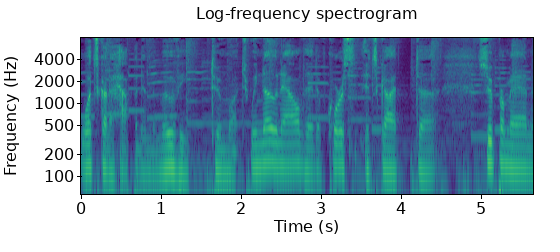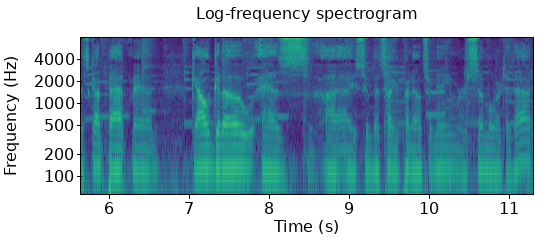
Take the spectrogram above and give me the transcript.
what's going to happen in the movie too much. We know now that, of course, it's got uh, Superman, it's got Batman, Gal Gadot as I, I assume that's how you pronounce her name, or similar to that,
